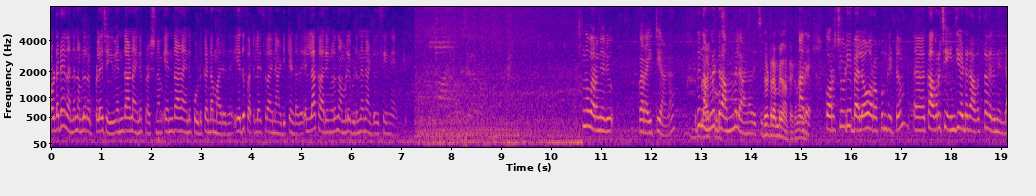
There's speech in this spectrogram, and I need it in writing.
ഉടനെ തന്നെ നമ്മൾ റിപ്ലൈ ചെയ്യും എന്താണ് അതിന് പ്രശ്നം എന്താണ് അതിന് കൊടുക്കേണ്ട മരുന്ന് ഏത് ഫെർട്ടിലൈസർ അതിന് അടിക്കേണ്ടത്? എല്ലാ കാര്യങ്ങളും നമ്മൾ ഇവിടുന്ന് തന്നെ അഡ്വൈസ് ചെയ്യുന്നതായിരിക്കും. എന്ന് പറഞ്ഞൊരു വെറൈറ്റിയാണ് ഇത് നമ്മൾ ഡ്രമ്മിലാണ് വെച്ചത്. അതെ. കുറച്ചുകൂടി ബലവും ഉറപ്പും കിട്ടും. കവർ ചേഞ്ച് ചെയ്യേണ്ട ഒരു അവസ്ഥ വരുന്നില്ല.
